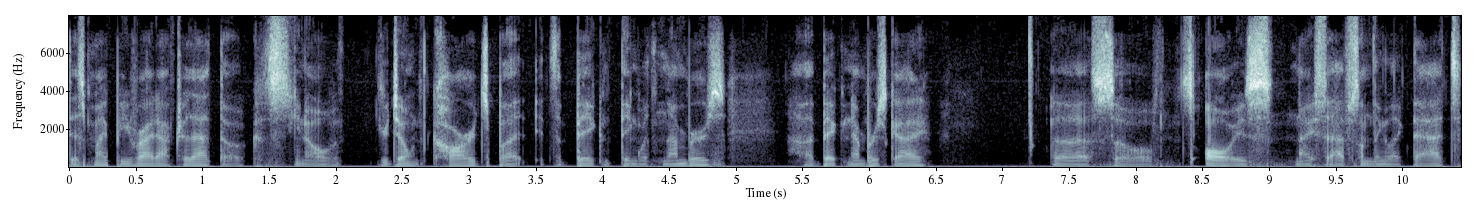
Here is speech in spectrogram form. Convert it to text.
this might be right after that, though, because, you know, you're dealing with cards, but it's a big thing with numbers. I'm a big numbers guy. Uh, so it's always nice to have something like that.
